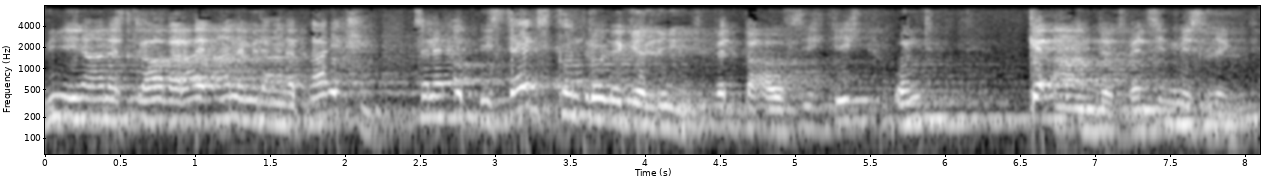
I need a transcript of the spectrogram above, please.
wie in einer Sklaverei einer mit einer Peitsche, sondern ob die Selbstkontrolle gelingt, wird beaufsichtigt und geahndet, wenn sie misslingt.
